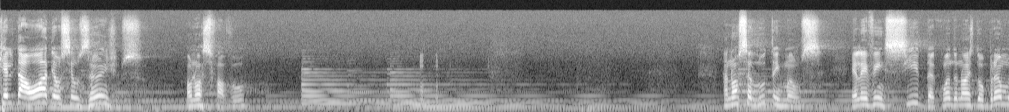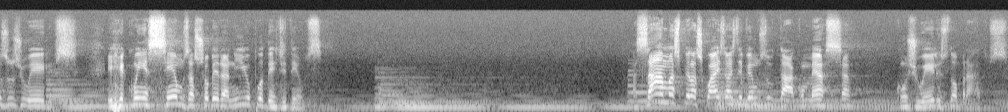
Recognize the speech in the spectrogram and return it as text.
Que Ele dá ordem aos seus anjos ao nosso favor. A nossa luta, irmãos, ela é vencida quando nós dobramos os joelhos e reconhecemos a soberania e o poder de Deus. As armas pelas quais nós devemos lutar começa com os joelhos dobrados.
